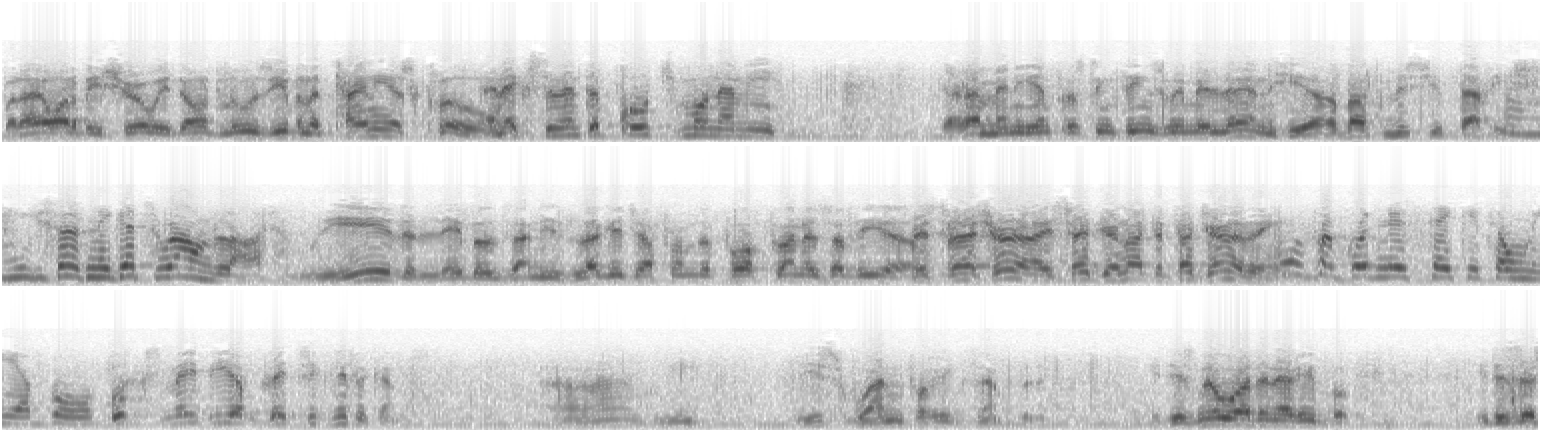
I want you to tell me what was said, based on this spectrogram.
But I want to be sure we don't lose even the tiniest clue. An excellent approach, mon ami. There are many interesting things we may learn here about Monsieur Parrish. He certainly gets around a lot. Oui, the labels on his luggage are from the four corners of the earth. Miss Thresher, I said you're not to touch anything. Oh, for goodness sake, it's only a book. Books may be of great significance. Ah, oui. This one, for example. It is no ordinary book. It is a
